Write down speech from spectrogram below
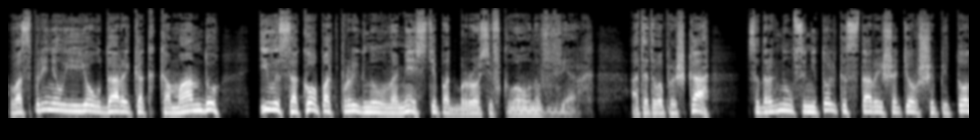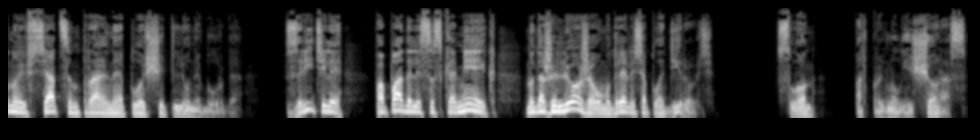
воспринял ее удары как команду и высоко подпрыгнул на месте, подбросив клоунов вверх. От этого прыжка содрогнулся не только старый шатер Шапито, но и вся центральная площадь Люнебурга. Зрители попадали со скамеек, но даже лежа умудрялись аплодировать. Слон подпрыгнул еще раз.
